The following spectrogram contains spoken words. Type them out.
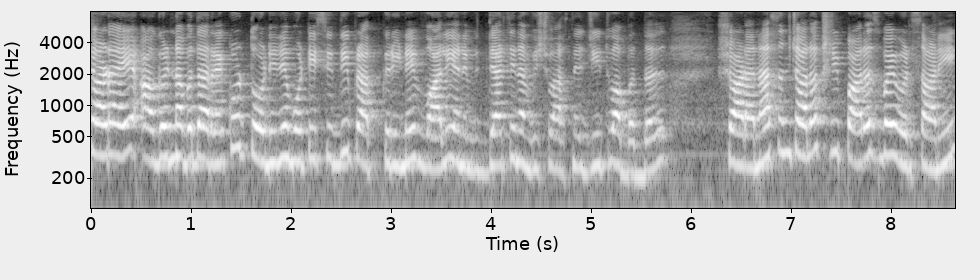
શાળાએ આગળના બધા રેકોર્ડ તોડીને મોટી સિદ્ધિ પ્રાપ્ત કરીને વાલી અને વિદ્યાર્થીના વિશ્વાસને જીતવા બદલ શાળાના સંચાલક શ્રી પારસભાઈ વરસાણી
